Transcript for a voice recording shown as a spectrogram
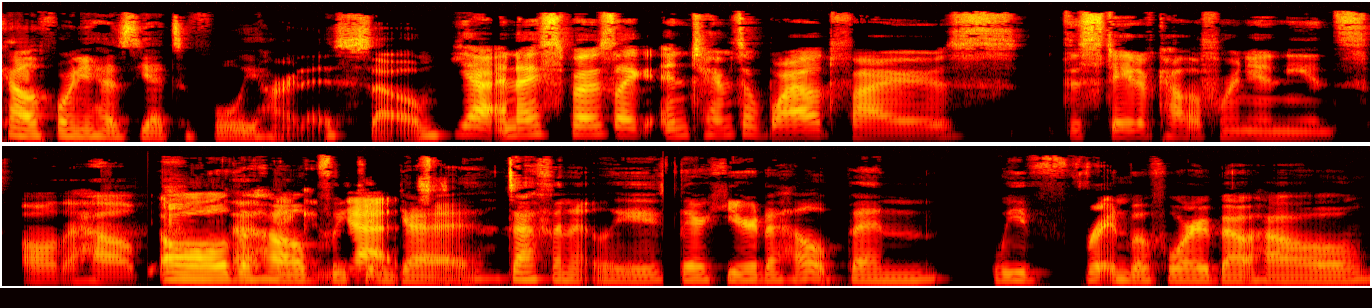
California has yet to fully harness. So, yeah, and I suppose like in terms of wildfires, the state of California needs all the help. All the help can we get. can get. Definitely. They're here to help and we've written before about how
